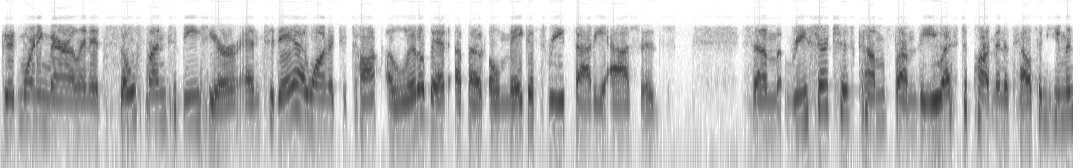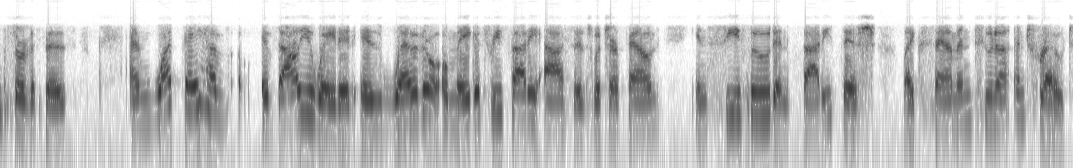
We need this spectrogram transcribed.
Good morning, Marilyn. It's so fun to be here. And today I wanted to talk a little bit about omega 3 fatty acids. Some research has come from the U.S. Department of Health and Human Services, and what they have evaluated is whether omega 3 fatty acids, which are found in seafood and fatty fish like salmon, tuna, and trout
